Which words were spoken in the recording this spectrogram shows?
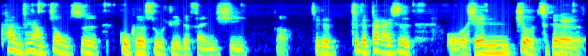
他们非常重视顾客数据的分析哦。这个这个大概是我先就这个。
